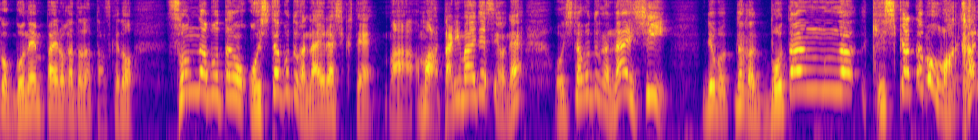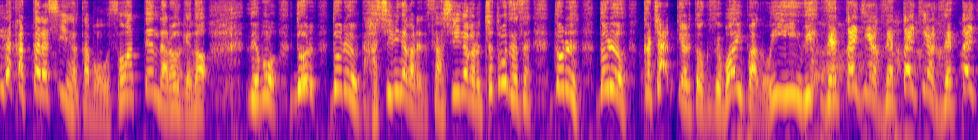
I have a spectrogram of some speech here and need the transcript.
構ご年配の方だったんですけど、そんなボタンを押したことがないらしくて、まあ、まあ当たり前ですよね。押したことがないし、でもなんかボタンが消し方もわかんなかったらしいの。多分教わってんだろうけど、でも、どれ、どれを走りながらです。走りながら、ちょっと待ってください。どれ、どれをカチャってやると、ワイパーがウィーン、ウィーン、絶対違う、絶対違う、絶対違う、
